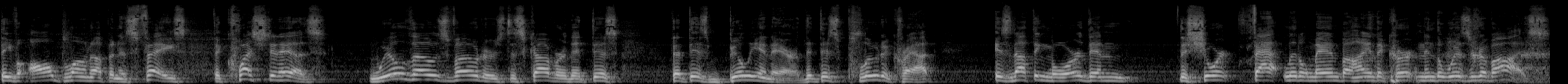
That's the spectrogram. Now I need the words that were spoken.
they've all blown up in his face. The question is, will those voters discover that this that this billionaire, that this plutocrat is nothing more than the short, fat little man behind the curtain in The Wizard of Oz?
